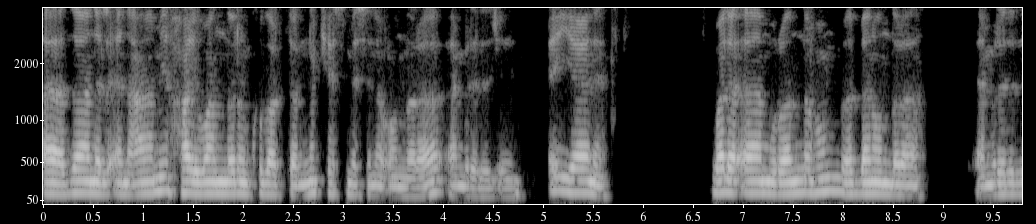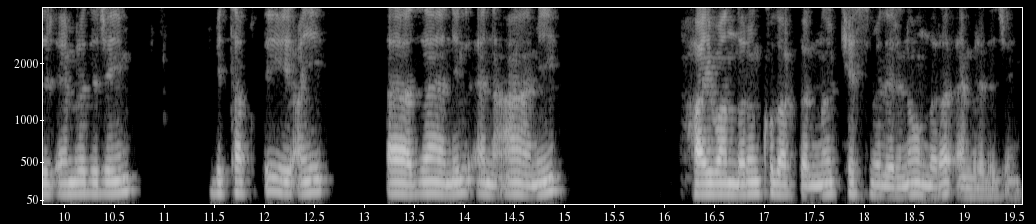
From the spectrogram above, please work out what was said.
âzânel en'âmi hayvanların kulaklarını kesmesini onlara emredeceğim. Ey yani. ve le âmurannehum ve ben onlara emrede, emredeceğim. bi takdi'i âzânil en'âmi hayvanların kulaklarını kesmelerini onlara emredeceğim.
